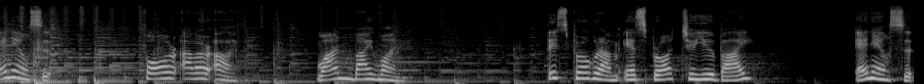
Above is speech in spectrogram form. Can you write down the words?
エネオス4 our earth one by one This program is brought to you by エネオス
